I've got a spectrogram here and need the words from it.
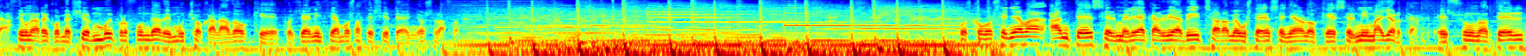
hacer una reconversión muy profunda de mucho calado que pues ya iniciamos hace siete años en la zona. Pues como enseñaba antes el Meliá Calvia Beach, ahora me gustaría enseñar lo que es el Mi Mallorca. Es un hotel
